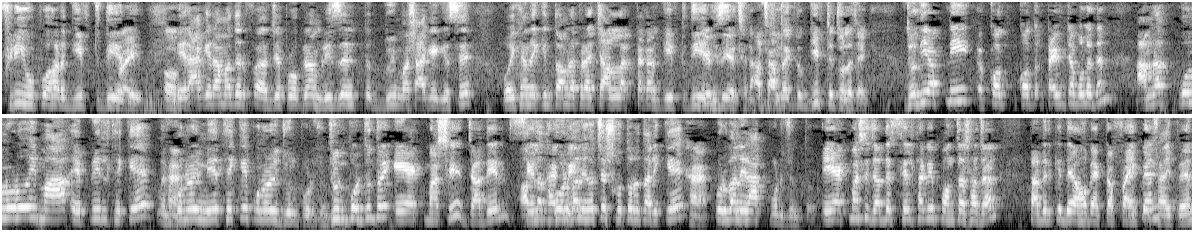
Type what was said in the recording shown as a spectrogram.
ফ্রি উপহার গিফট দিয়ে দিই এর আগের আমাদের যে প্রোগ্রাম রিজেন্ট দুই মাস আগে গেছে ওইখানে কিন্তু আমরা প্রায় চার লাখ টাকার গিফট দিয়ে দিয়েছেন। আচ্ছা আমরা একটু গিফটে চলে যাই। যদি আপনি কত- টাইমটা বলে দেন? আমরা পনেরোই মা এপ্রিল থেকে হ্যাঁ। পনেরোই মে থেকে পনেরোই জুন পর্যন্ত। জুন পর্যন্ত এই এক মাসে যাদের সেল থাকবে কোরবানি হচ্ছে সতেরো তারিখে হ্যাঁ। কোরবানির আগ পর্যন্ত। এই এক মাসে যাদের সেল থাকবে পঞ্চাশ হাজার তাদেরকে দেওয়া হবে একটা ফ্রাই প্যান।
